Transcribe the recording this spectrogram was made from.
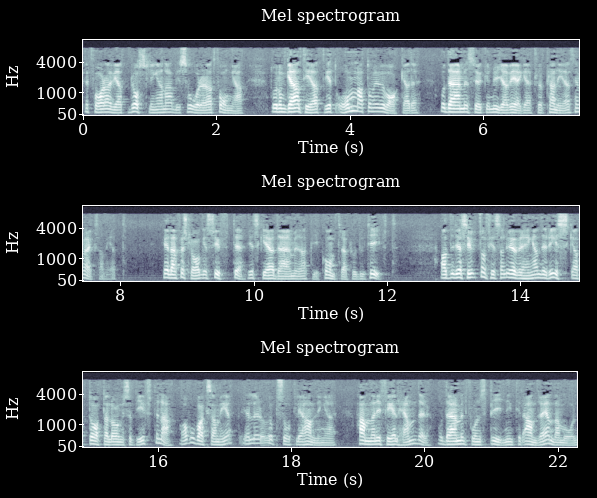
befarar vi att brottslingarna blir svårare att fånga då de garanterat vet om att de är bevakade och därmed söker nya vägar för att planera sin verksamhet. Hela förslagets syfte riskerar därmed att bli kontraproduktivt. Att det dessutom finns en överhängande risk att datalagringsuppgifterna av oaktsamhet eller uppsåtliga handlingar hamnar i fel händer och därmed får en spridning till andra ändamål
